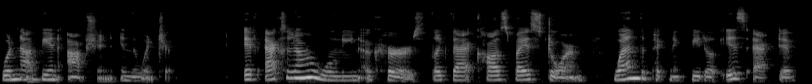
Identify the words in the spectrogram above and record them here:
would not be an option in the winter. If accidental wounding occurs, like that caused by a storm, when the picnic beetle is active,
